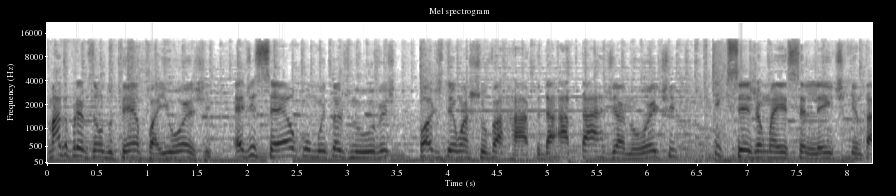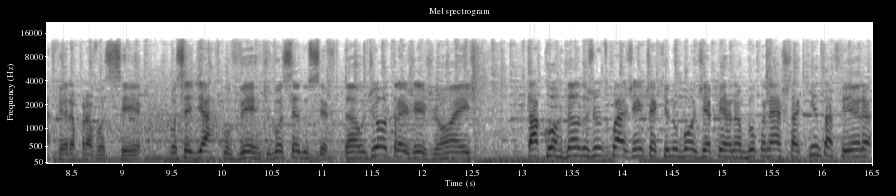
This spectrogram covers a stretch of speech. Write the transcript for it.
Mas a previsão do tempo aí hoje é de céu com muitas nuvens, pode ter uma chuva rápida à tarde e à noite e que seja uma excelente quinta-feira para você. Você de Arco Verde, você do Sertão, de outras regiões, está acordando junto com a gente aqui no Bom Dia Pernambuco nesta quinta-feira.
